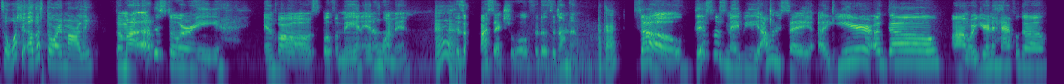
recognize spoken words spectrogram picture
So what's your other story, Marley? So my other story involves both a man and a woman Mm, because I'm bisexual. For those that don't know. okay. So this was maybe I want to say a year ago, um, or a year and a half ago,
